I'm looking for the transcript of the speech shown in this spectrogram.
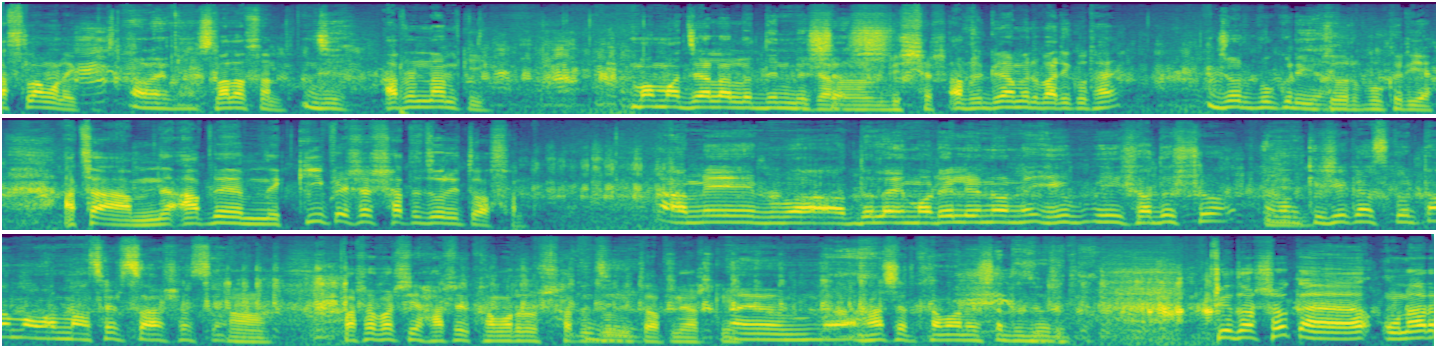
আসসালামু আলাইকুম। ওয়ালাইকুম। ভালো আছেন? জি। আপনার নাম কি? মোহাম্মদ জালালউদ্দিন বিশ্বাস। বিশ্বাস। আপনার গ্রামের বাড়ি কোথায়? জোরপুকুরিয়া। জোরপুকুরিয়া। আচ্ছা আপনি কি পেশার সাথে জড়িত আছেন? আমি আবদুল্লাহ মডেল ইউনিয়ন ইউপি সদস্য এবং কৃষিকাজ করতাম। আমার মাছের চাষ আছে। পাশাপাশি হাঁসের খামারের সাথে জড়িত আপনি আর কি? হাঁসের খামারের সাথে জড়িত। প্রিয় দর্শক ওনার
